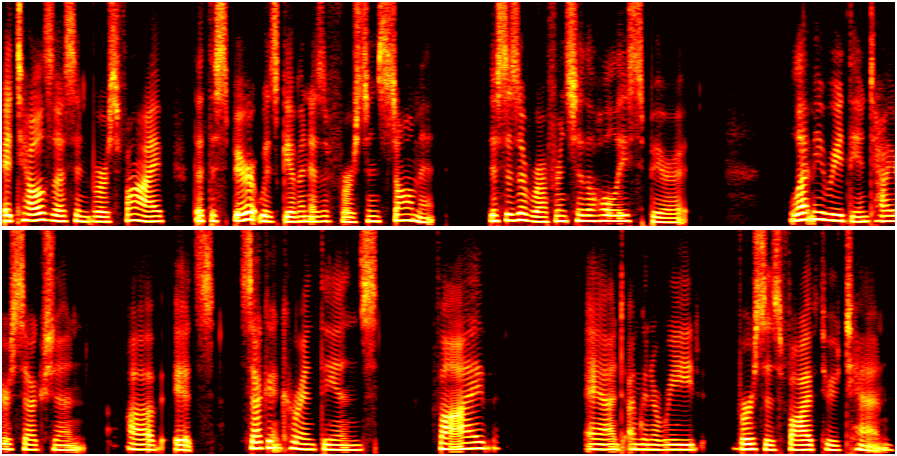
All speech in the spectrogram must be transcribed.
It tells us in verse 5 that the Spirit was given as a first installment. This is a reference to the Holy Spirit. Let me read the entire section of its Second Corinthians 5, and I'm going to read verses 5 through 10.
